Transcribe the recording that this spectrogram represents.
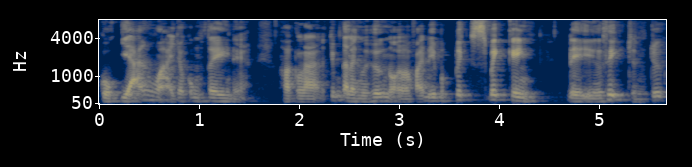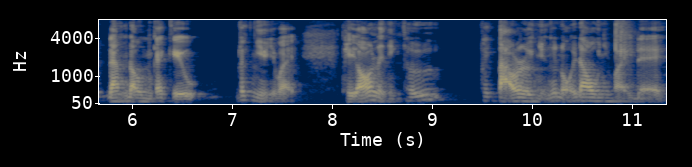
cuộc giả ngoại cho công ty nè hoặc là chúng ta là người hướng nội mà phải đi public speaking đi thuyết trình trước đám đông cái kiểu rất nhiều như vậy. Thì đó là những thứ phải tạo ra được những cái nỗi đau như vậy để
